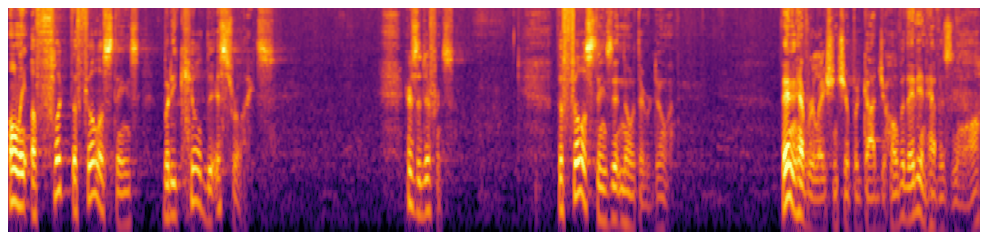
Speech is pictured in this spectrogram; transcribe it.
only afflict the Philistines, but he killed the Israelites? Here's the difference the Philistines didn't know what they were doing. They didn't have a relationship with God Jehovah, they didn't have his law.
